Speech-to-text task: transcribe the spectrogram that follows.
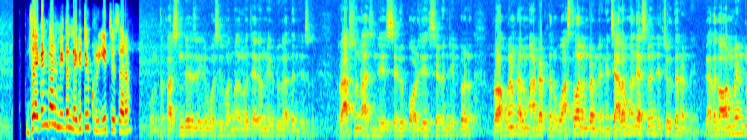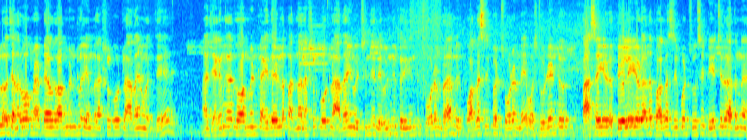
జగన్ గారి మీద నెగటివ్ క్రియేట్ చేశారా? కొంత పర్సంటేజ్ ఓసీ వర్ణాల్లో జగన్ నెగిటివ్గా అర్థం చేసుకుని రాష్ట్రం నాశనం చేసాడు పాడు చేసాడు అని చెప్పి వాళ్ళు ప్రాపగండా వాళ్ళు మాట్లాడతారు. వాస్తవాలు ఉంటారండి నేను చాలామంది ఎక్స్ప్లెయిన్ చేసి చెబుతానండి. గత గవర్నమెంట్లో చంద్రబాబు నాయుడు గవర్నమెంట్లో ఎనిమిది లక్షల కోట్ల ఆదాయం వస్తే ఆ జగన్ గారి గవర్నమెంట్లో ఐదేళ్ళలో పద్నాలుగు లక్షల కోట్ల ఆదాయం వచ్చింది రెవెన్యూ పెరిగింది. చూడండి రా మీరు ప్రోగ్రెస్ రిపోర్ట్ చూడండి. ఒక స్టూడెంట్ పాస్ అయ్యాడు ఫెయిల్ అయ్యాడు అని ప్రోగ్రెస్ రిపోర్ట్ చూసి టీచర్ అతన్ని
